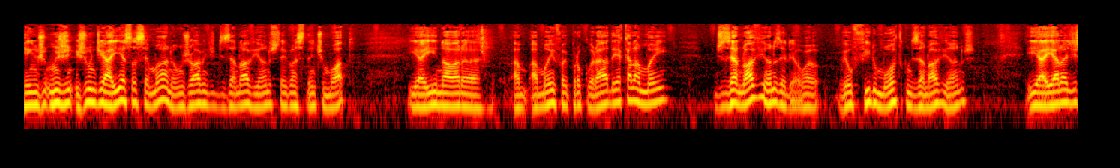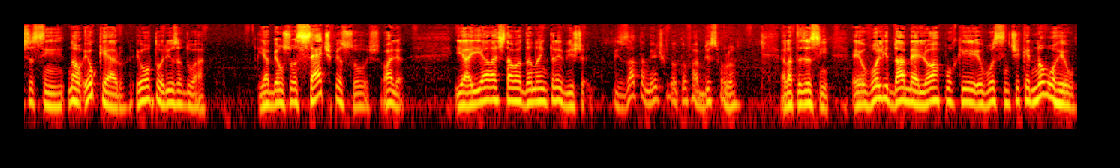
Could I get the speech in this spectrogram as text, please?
em Jundiaí, essa semana, um jovem de 19 anos teve um acidente de moto. E aí, na hora, a, a mãe foi procurada e aquela mãe, 19 anos, ele uma, vê o filho morto com 19 anos. E aí ela disse assim: Não, eu quero, eu autorizo a doar. E abençoou sete pessoas. Olha, e aí ela estava dando a entrevista, exatamente o que o doutor Fabrício falou. Ela está dizendo assim: Eu vou lidar melhor porque eu vou sentir que ele não morreu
